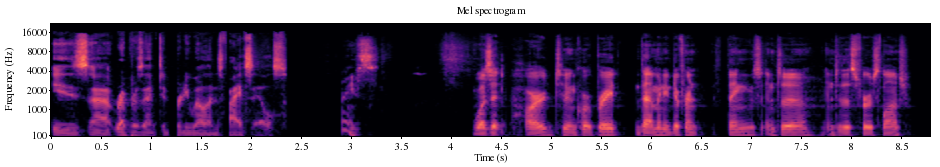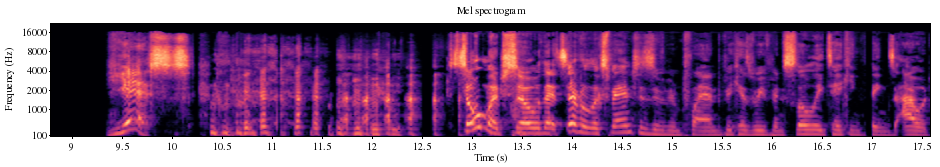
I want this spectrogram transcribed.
is uh, represented pretty well in five sails. nice. Was it hard to incorporate that many different things into into this first launch? Yes, so much so that several expansions have been planned because we've been slowly taking things out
